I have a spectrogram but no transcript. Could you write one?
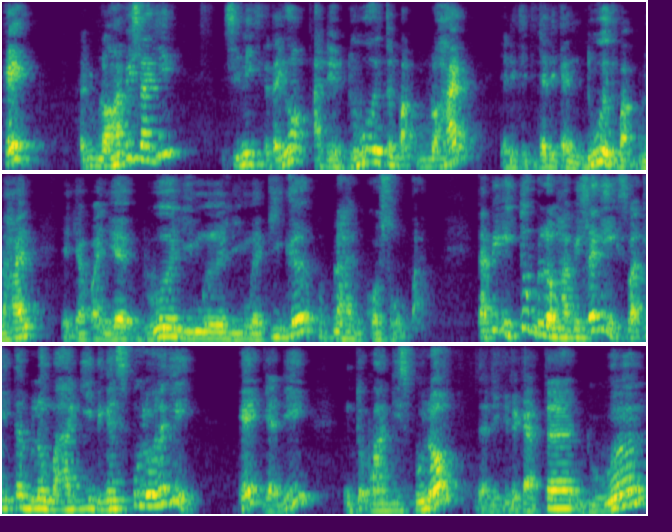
Okey, tapi belum habis lagi. Di sini kita tengok ada dua tempat pembuluhan. Jadi kita jadikan dua tempat pembuluhan. Jadi jawapan dia 2553.04. Tapi itu belum habis lagi sebab kita belum bahagi dengan 10 lagi. Okey, jadi untuk bahagi 10, jadi kita kata 2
